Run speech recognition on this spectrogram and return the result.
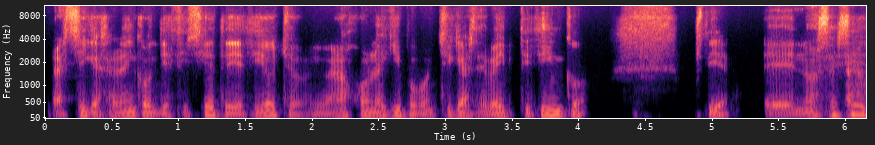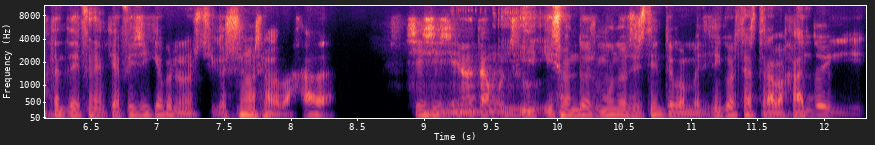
las chicas salen con 17, 18 y van a jugar un equipo con chicas de 25. Hostia, eh, no sé si hay tanta diferencia física, pero los chicos es una salvajada. Sí, sí, sí, nota mucho. Y, son dos mundos distintos. Con 25 estás trabajando y,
